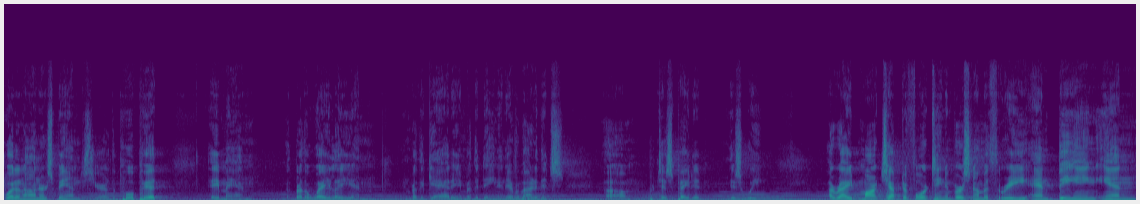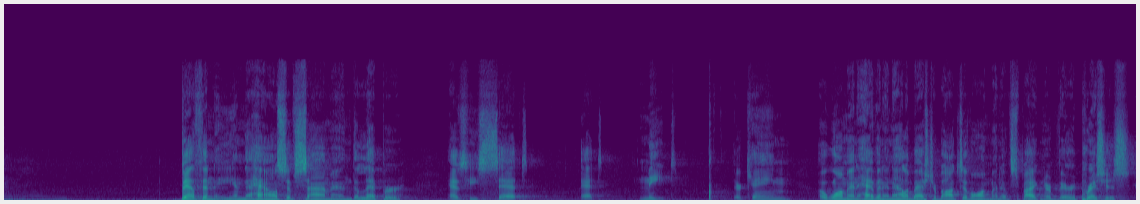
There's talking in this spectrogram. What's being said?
What an honor it's been to share the pulpit, amen, with Brother Whaley and, and Brother Gaddy and Brother Dean and everybody that's um, participated this week. All right, Mark chapter 14 and verse number 3 and being in Bethany in the house of Simon the leper, as he sat at meat, there came a woman having an alabaster box of ointment of spikenard, very precious,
